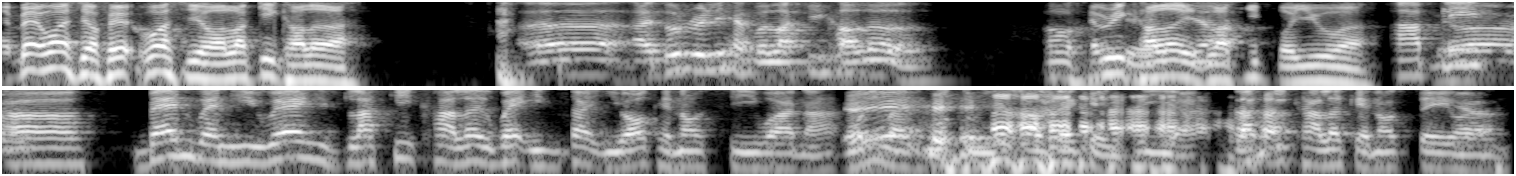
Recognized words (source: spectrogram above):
Hey, Ben, what's your favorite, what's your lucky color? Uh, I don't really have a lucky color. Oh, Every okay. color is Yeah. lucky for you. Uh. Uh, please, Yeah. uh, Ben, when he wear his lucky color, wear inside, you all cannot see one. Uh. Only must go to his house, then can see. Uh. Lucky color cannot say Yeah. one.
